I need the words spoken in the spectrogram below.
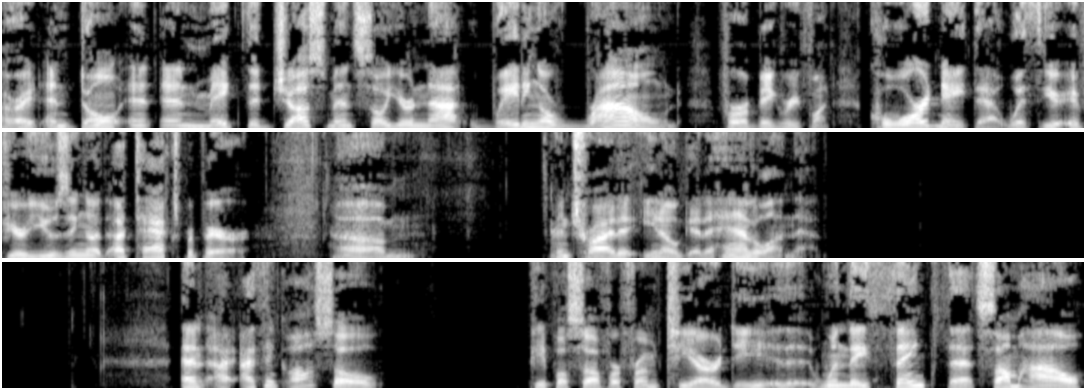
All right. And don't, and, and make the adjustments so you're not waiting around for a big refund. Coordinate that with your, if you're using a, a tax preparer. Um, and try to, you know, get a handle on that. And I, I think also people suffer from TRD when they think that somehow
